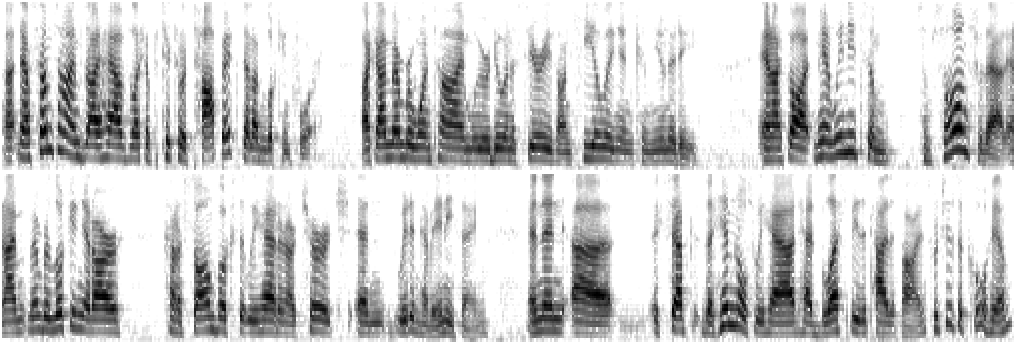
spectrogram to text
Uh, now, sometimes I have like a particular topic that I'm looking for. Like I remember one time we were doing a series on healing and community, and I thought, man, we need some some songs for that. And I remember looking at our kind of song books that we had in our church, and we didn't have anything. And then, uh, except the hymnals we had had "Blessed Be the Tie That Binds," which is a cool hymn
